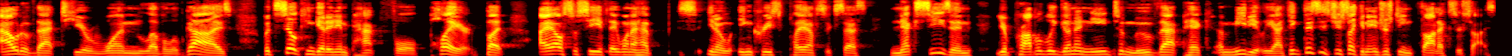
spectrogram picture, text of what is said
out of that tier one level of guys, but still can get an impactful player. But I also see if they want to have, you know, increased playoff success next season, you're probably going to need to move that pick immediately. I think this is just like an interesting thought exercise.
